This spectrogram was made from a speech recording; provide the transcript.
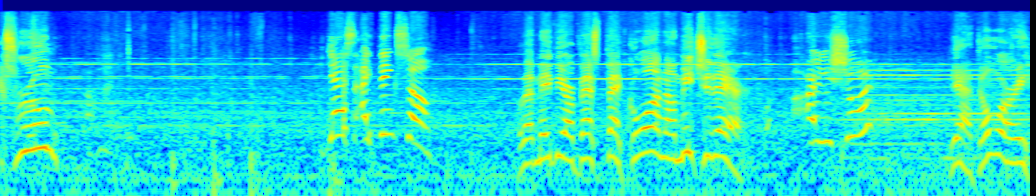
Next room? Yes, I think so. Well, that may be our best bet. Go on, I'll meet you there. Are you sure? Yeah, don't worry.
